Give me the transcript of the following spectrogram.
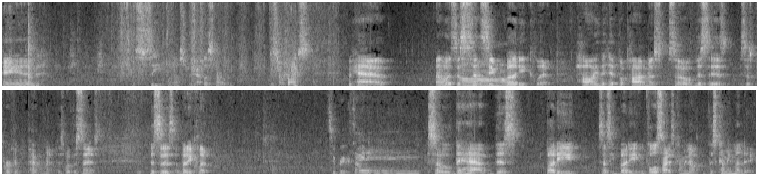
And let's see what else we got. Let's start with the Starbucks. We have oh, it's a Scentsy Buddy clip. Holly the hippopotamus. So this is it says perfect peppermint is what the scent is. This is a buddy clip. Super excited. So they have this Buddy, Scentsy Buddy in full size coming out this coming Monday.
